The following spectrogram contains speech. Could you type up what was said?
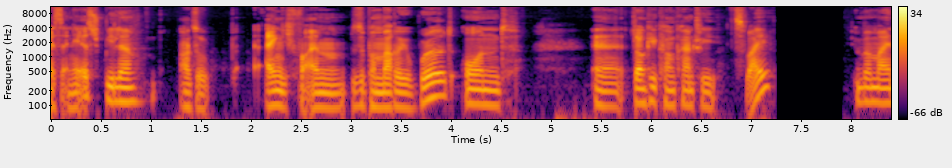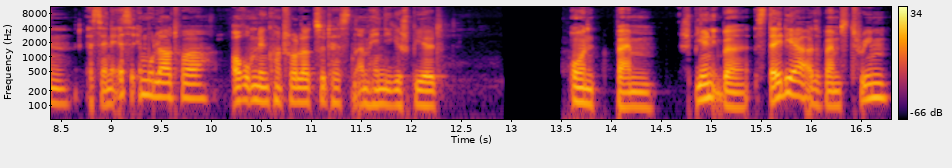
SNES-Spiele, also eigentlich vor allem Super Mario World und äh, Donkey Kong Country 2 über meinen SNES-Emulator, auch um den Controller zu testen, am Handy gespielt. Und beim Spielen über Stadia, also beim Stream,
